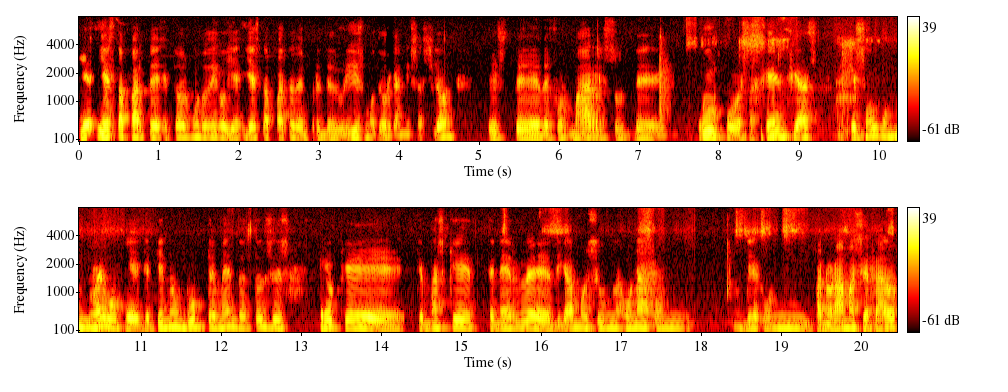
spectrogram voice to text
Y, esta parte, todo el mundo digo, y, esta parte de emprendedurismo, de organización, este, de formar de grupos, agencias, es algo muy nuevo que, que tiene un boom tremendo. Entonces, creo que, que más que tener, eh, digamos, una, un, un panorama cerrado,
